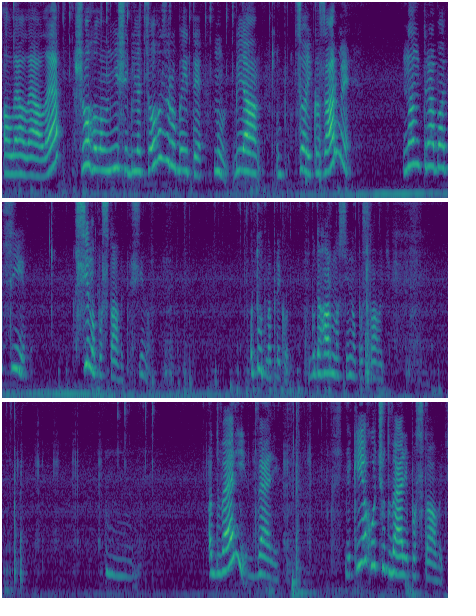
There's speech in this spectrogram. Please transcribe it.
але, але, але, що головніше біля цього зробити, ну, біля цієї казарми, нам треба ці сіно поставити. Сіно. Отут, наприклад, буде гарно сіно поставити. А двері? Двері. Які я хочу двері поставити?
